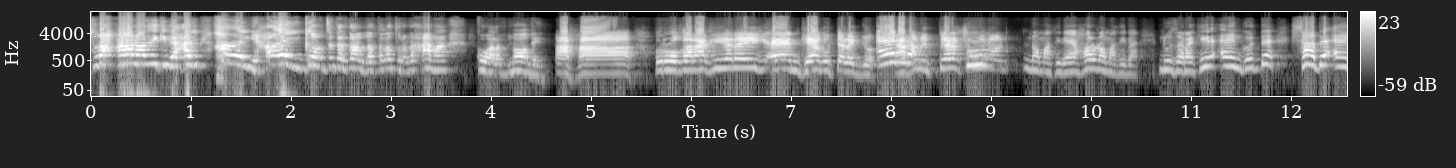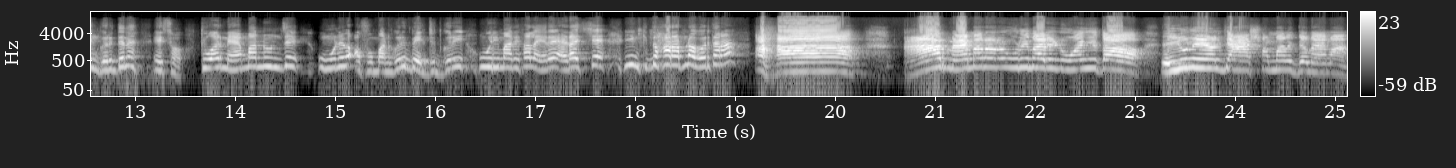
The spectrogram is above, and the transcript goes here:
তোর হানা দেখি রে হাই হাই হাই গরজে তার আল্লাহ তালা তোর হানা কোয়ার ন দে আহা রোজা রাখি আর এই এন খেয়া করতে লাগল এখন ইত্যাদি শুনুন নমাতিবা হর নমাতিবা নুজা রাখি এং করে দে সাদে এং করে দে না? এই সব তোর মেহমান নুন যে উনে অপমান করি বেজ্জত করি উড়ি মারি ফেলাই রে এড়াইছে ইন কিন্তু খারাপ না করি তারা। আহা! আর মেহমান আর উড়ি মারি নুয়ানি তো এই ইউনিয়ন যে আর সম্মানিত মেহমান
